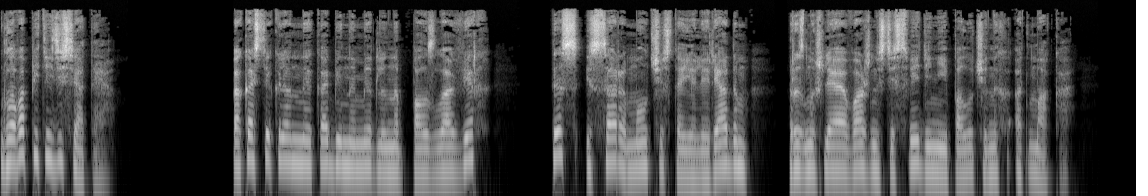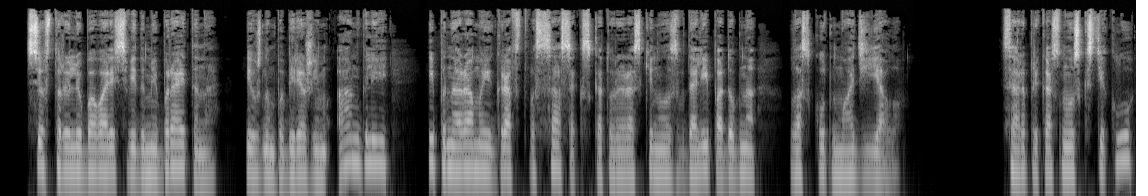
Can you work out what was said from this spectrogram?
Глава 50. Пока стеклянная кабина медленно ползла вверх, Тесс и Сара молча стояли рядом, размышляя о важности сведений, полученных от Мака. Сестры любовались видами Брайтона, южным побережьем Англии и панорамой графства Сассекс, которая раскинулась вдали, подобно лоскутному одеялу. Сара прикоснулась к стеклу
